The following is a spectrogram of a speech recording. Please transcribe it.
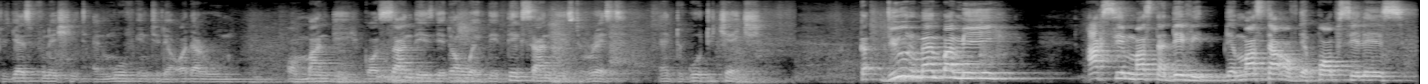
to just finish it and move into the other room on monday. Because sundays they don't work. They take sundays to rest and to go to church. Do you remember me asking master david the master of the pop ceilings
